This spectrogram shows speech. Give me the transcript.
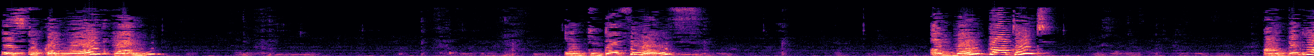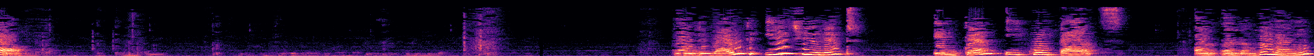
is to convert them into decimals and then plot it on the graph. Now divide each unit in 10 equal parts on a number line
